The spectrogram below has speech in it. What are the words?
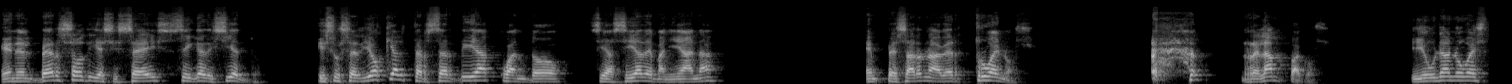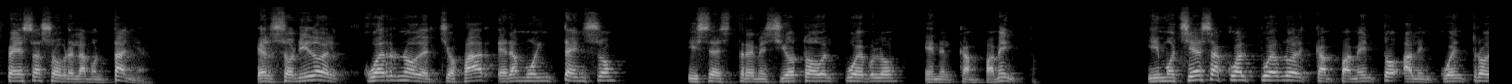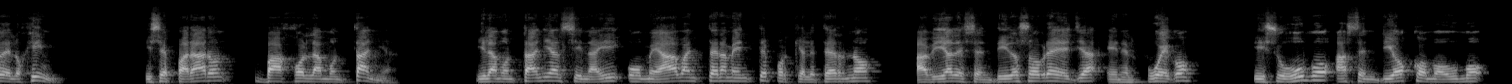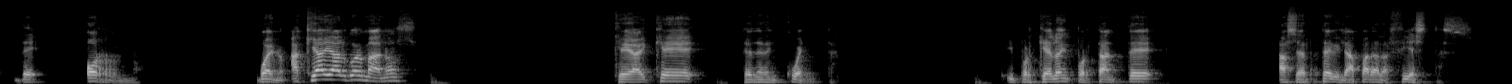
en el verso 16 sigue diciendo, y sucedió que al tercer día, cuando se hacía de mañana, empezaron a haber truenos, relámpagos y una nube espesa sobre la montaña. El sonido del cuerno del chofar era muy intenso y se estremeció todo el pueblo en el campamento. Y Moche sacó al pueblo del campamento al encuentro de Elohim y se pararon bajo la montaña. Y la montaña al Sinaí humeaba enteramente porque el Eterno había descendido sobre ella en el fuego y su humo ascendió como humo de horno. Bueno, aquí hay algo, hermanos, que hay que tener en cuenta. ¿Y por qué lo importante hacer tevilá para las fiestas?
